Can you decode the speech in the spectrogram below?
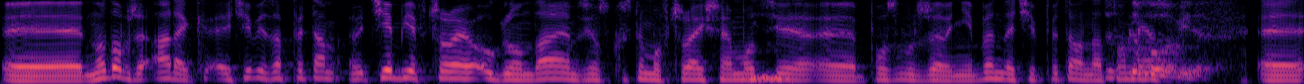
E, No dobrze, Arek, ciebie zapytam. Ciebie wczoraj oglądałem, w związku z tym o wczorajsze emocje e, pozwól, że nie będę cię pytał. Wszystko Natomiast było e,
